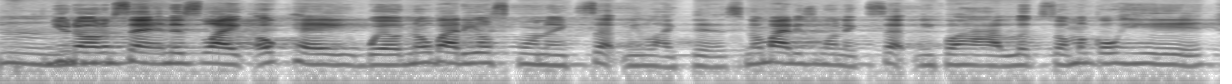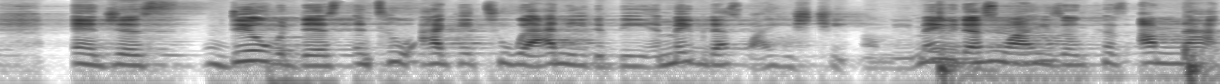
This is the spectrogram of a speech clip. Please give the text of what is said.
Mm-hmm. You know what I'm saying? It's like, okay, well, nobody else going to accept me like this. Nobody's going to accept me for how I look. So I'm gonna go ahead and just deal with this until I get to where I need to be. And maybe that's why he's cheating on me. Maybe that's why mm-hmm. he's because I'm not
